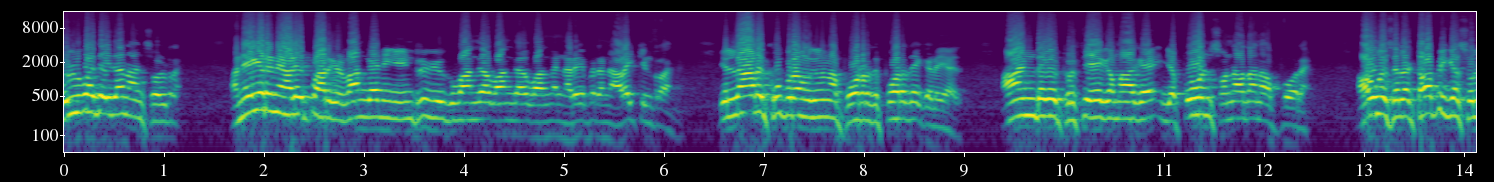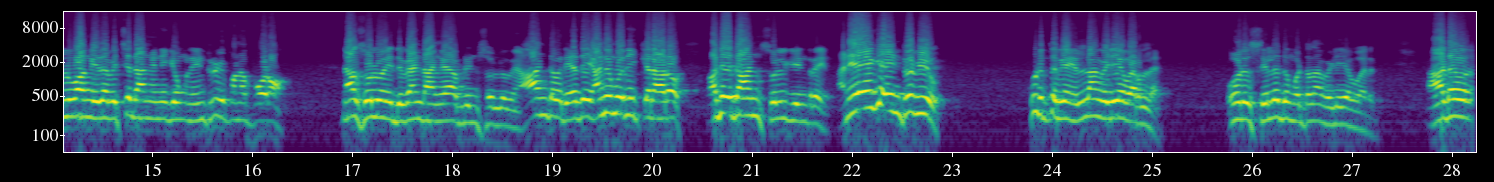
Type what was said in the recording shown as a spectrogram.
சொல்வதை தான் நான் சொல்றேன். அநேகர் என்னை அழைப்பார்கள். வாங்க நீங்க இன்டர்வியூக்கு வாங்க வாங்க வாங்க நிறைய பேர் என்னை அழைக்கின்றாங்க. எல்லாரும் கூப்பிடுறவங்களுக்கும் நான் போடுறது போறதே கிடையாது. ஆண்டவர் பிரத்யேகமாக இங்க போன்னு சொன்னாதான் நான் போறேன். அவங்க சில டாபிக்கை சொல்லுவாங்க இதை வச்சு நாங்க இன்னைக்கு உங்களை இன்டர்வியூ பண்ண போறோம். நான் சொல்லுவேன் இது வேண்டாங்க அப்படின்னு சொல்லுவேன். ஆண்டவர் எதை அனுமதிக்கிறாரோ அதை தான் சொல்கின்றேன். அநேக இன்டர்வியூ கொடுத்துருக்கேன் எல்லாம் வெளியே வரல. ஒரு சிலது மட்டும் தான் வெளியே வருது. ஆடவர்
